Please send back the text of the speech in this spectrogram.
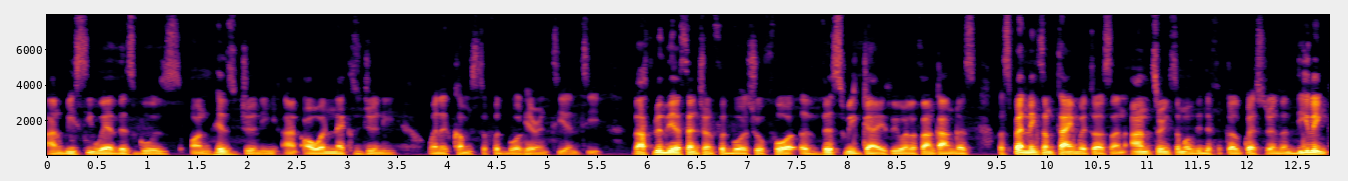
And we see where this goes on his journey and our next journey when it comes to football here in TNT. That's been the Ascension Football Show for this week, guys. We want to thank Angus for spending some time with us and answering some of the difficult questions and dealing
